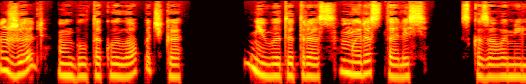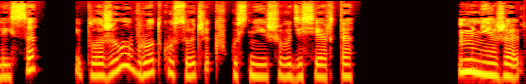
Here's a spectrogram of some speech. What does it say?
Жаль, он был такой лапочка. Не в этот раз, мы расстались, сказала Мелисса и положила в рот кусочек вкуснейшего десерта. Мне жаль.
